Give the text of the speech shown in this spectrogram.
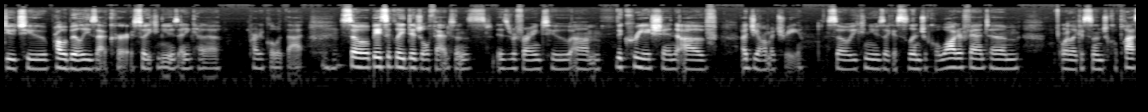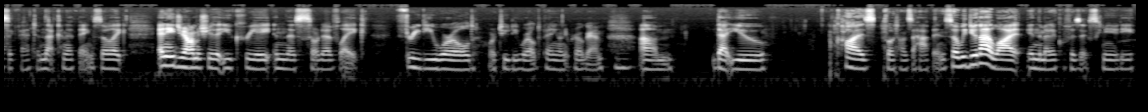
due to probabilities that occur. So you can use any kind of particle with that. Mhm. So basically, digital phantoms is referring to um, the creation of a geometry. So you can use like a cylindrical water phantom or like a cylindrical plastic phantom, that kind of thing. So like any geometry that you create in this sort of like 3D world or 2D world, depending on your program, um, that you cause photons to happen. So we do that a lot in the medical physics community,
